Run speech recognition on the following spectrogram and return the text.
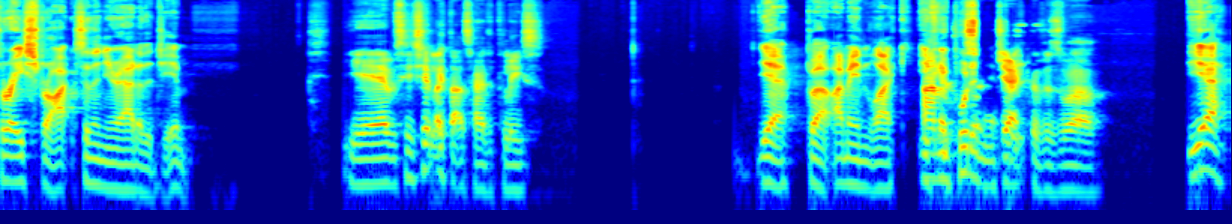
three strikes and then you're out of the gym. yeah, but see shit like that's hard to police. Yeah, but I mean, like if and you it's put in, subjective as well. yeah,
